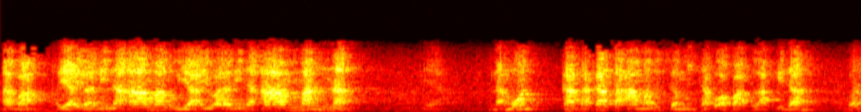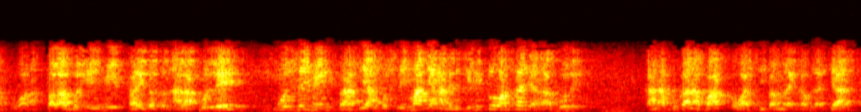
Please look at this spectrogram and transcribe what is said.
apa? Ya ayyuhalladzina amanu, ya ayyuhalladzina amanna. Ya. Namun kata-kata aman itu sudah mencakup apa? Laki dan perempuan. Talabul ilmi faridatun ala kulli muslimin. Berarti yang muslimat yang ada di sini keluar saja nggak boleh. Karena bukan apa kewajiban mereka belajar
